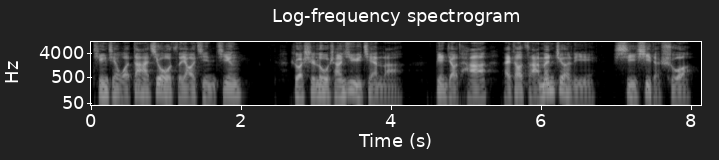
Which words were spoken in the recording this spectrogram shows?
听见我大舅子要进京，若是路上遇见了，便叫他来到咱们这里细细的说。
